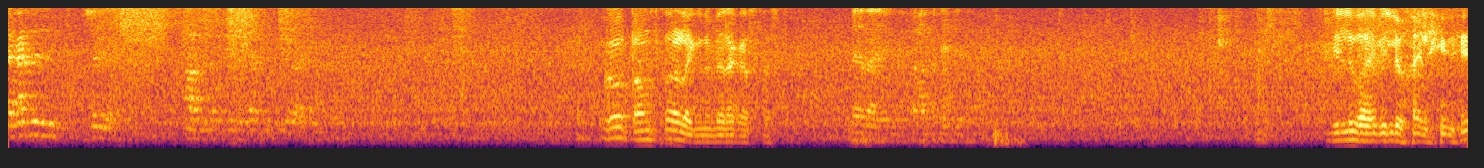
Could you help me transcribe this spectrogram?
থাকতে ও পাম্পস করা লাগবে না বেড়াক আস্তে আস্তে বিল্লু ভাই বিল্লু ভাই লিখছে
